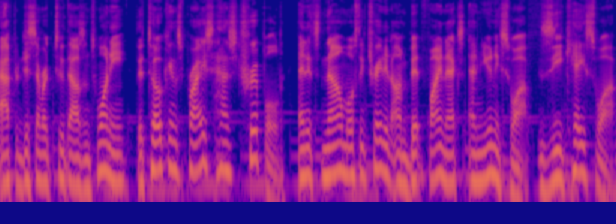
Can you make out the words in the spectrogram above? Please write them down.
After December 2020, the token's price has tripled and it's now mostly traded on Bitfinex and Uniswap, ZK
